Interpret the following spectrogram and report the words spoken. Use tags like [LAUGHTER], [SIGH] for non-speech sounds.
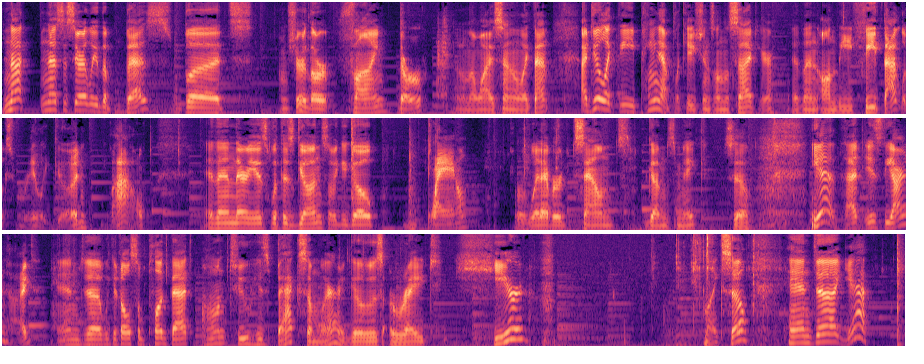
not necessarily the best, but I'm sure they're fine. They're. I don't know why I sounded like that. I do like the paint applications on the side here. And then on the feet, that looks really good. Wow. And then there he is with his gun, so he could go blam, or whatever sounds guns make. So, yeah, that is the Ironhide. And uh, we could also plug that onto his back somewhere. It goes right here. [LAUGHS] like so. And uh, yeah,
